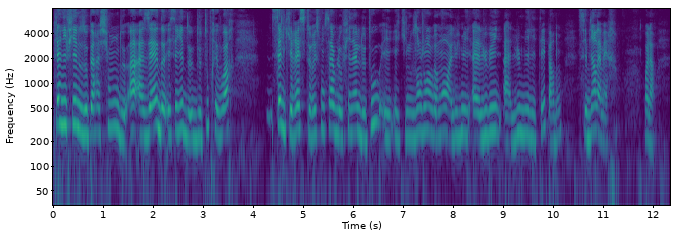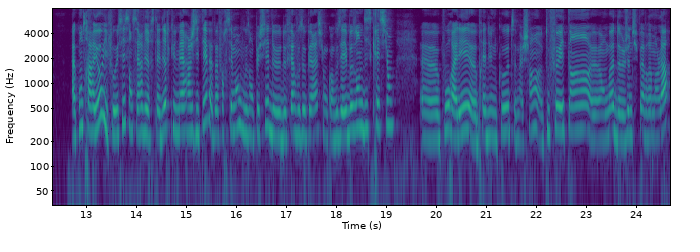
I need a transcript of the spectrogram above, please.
planifier nos opérations de A à Z, essayer de, tout prévoir. Celle qui reste responsable au final de tout et, qui nous enjoint vraiment à l'humilité, pardon, c'est bien la mère. Voilà. A contrario, il faut aussi s'en servir, c'est-à-dire qu'une mère agitée va pas forcément vous empêcher de, faire vos opérations. Quand vous avez besoin de discrétion euh, pour aller euh, près d'une côte, machin, tout feu éteint, euh, en mode je ne suis pas vraiment là,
